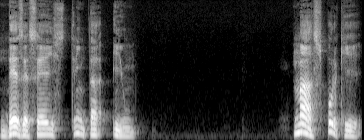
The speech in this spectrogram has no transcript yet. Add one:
16, 31. Mas por que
